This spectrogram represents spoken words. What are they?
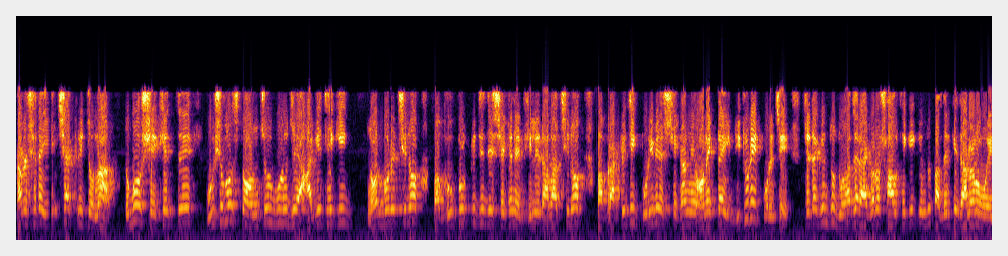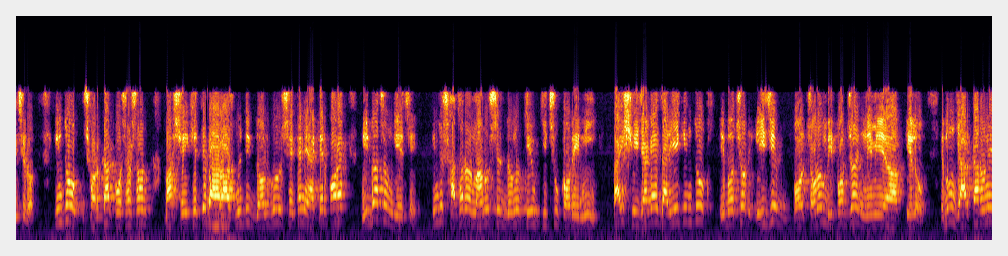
কারণ সেটা ইচ্ছাকৃত না। তবুও সেক্ষেত্রে ওই সমস্ত অঞ্চলগুলো যে আগে থেকেই নড়বড়ে ছিল বা ভূ প্রকৃতি যে সেখানে ঢিলে ঢালা ছিল বা প্রাকৃতিক পরিবেশ সেখানে অনেকটাই ডিটোরেট করেছে, সেটা কিন্তু দু সাল থেকে কিন্তু তাদেরকে জানানো হয়েছিল। কিন্তু সরকার, প্রশাসন বা সেই ক্ষেত্রে বা রাজনৈতিক দলগুলো সেখানে একের পর এক নির্বাচন দিয়েছে। কিন্তু সাধারণ মানুষের জন্য কেউ কিছু করেনি। তাই সেই জায়গায় দাঁড়িয়ে কিন্তু এবছর এই যে চরম বিপর্যয় নেমে এলো। এবং যার কারণে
